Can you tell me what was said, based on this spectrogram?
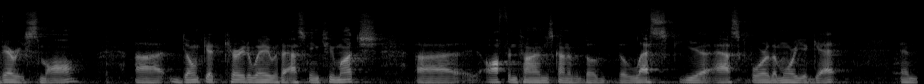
very small. Uh, don't get carried away with asking too much. Uh, oftentimes, kind of the, the less you ask for, the more you get. And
